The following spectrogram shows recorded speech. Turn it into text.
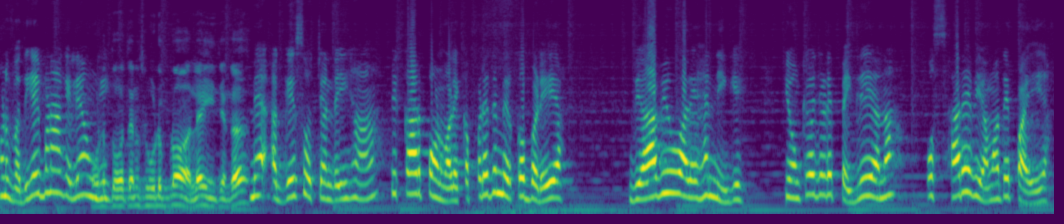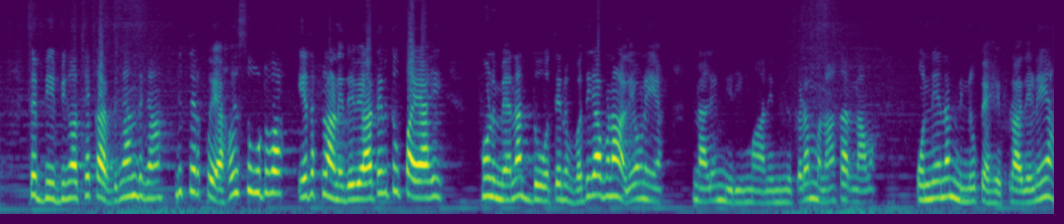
ਹੁਣ ਵਧੀਆ ਹੀ ਬਣਾ ਕੇ ਹੁਣ ਲਿਆਉਂਗੀ ਦੋ ਤਿੰਨ ਸੂਟ ਬਣਾ ਲਿਆਈ ਚੰਗਾ। ਮੈਂ ਅੱਗੇ ਸੋਚਣ ਡਈ ਹਾਂ ਵੀ ਘਰ ਪਾਉਣ ਵਾਲੇ ਕੱਪੜੇ ਤੇ ਮੇਰੇ ਕੋਲ ਬੜੇ ਆ। ਵਿਆਹ ਵੀ ਵਾਲੇ ਹੈ ਨਹੀਂਗੇ ਕਿਉਂਕਿ ਉਹ ਜਿਹੜੇ ਪਹਿਲੇ ਆ ਨਾ ਉਹ ਸਾਰੇ ਵਿਆਹਾਂ ਤੇ ਪਾਏ ਆ। ਤੇ ਬੀਬੀਆਂ ਉੱਥੇ ਕਰਦੀਆਂ ਹੁੰਦੀਆਂ ਵੀ ਤੇਰੇ ਕੋਲ ਇਹੋ ਹੀ ਸੂਟ ਵਾ ਇਹ ਤਾਂ ਫਲਾਣੇ ਦੇ ਵਿਆਹ ਤੇ ਵੀ ਤੂੰ ਪਾਇਆ ਸੀ। ਹੁਣ ਮੈਂ ਨਾ ਦੋ ਤਿੰਨ ਵਧੀਆ ਬਣਾ ਲਿਆਉਣੇ ਆ। ਨਾਲੇ ਮੇਰੀ ਮਾਂ ਨੇ ਮੈਨੂੰ ਕਿਹੜਾ ਮਨਾ ਕਰਨਾ ਵਾ। ਉਹਨੇ ਨਾ ਮੈਨੂੰ ਪੈਸੇ ਫੜਾ ਦੇਣੇ ਆ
